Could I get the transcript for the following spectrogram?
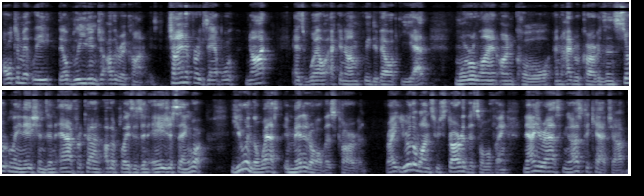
Ultimately, they'll bleed into other economies. China, for example, not as well economically developed yet, more reliant on coal and hydrocarbons, and certainly nations in Africa and other places in Asia saying, look, you in the West emitted all this carbon, right? You're the ones who started this whole thing. Now you're asking us to catch up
